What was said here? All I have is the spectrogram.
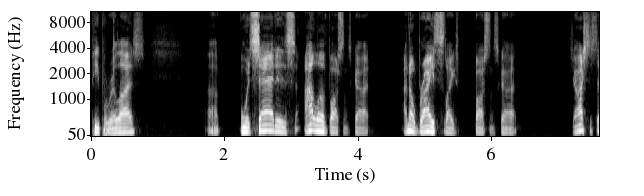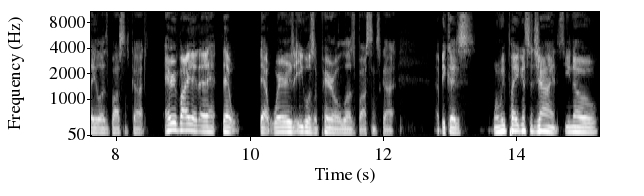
people realize. Uh, what's sad is I love Boston Scott. I know Bryce likes Boston Scott. Josh to say loves Boston Scott. Everybody that that that wears Eagles apparel loves Boston Scott uh, because when we play against the Giants, you know,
